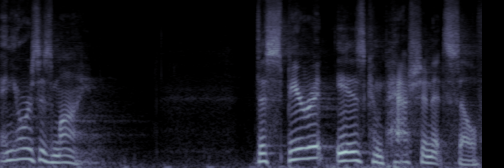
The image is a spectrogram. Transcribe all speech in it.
and yours is mine. The Spirit is compassion itself.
